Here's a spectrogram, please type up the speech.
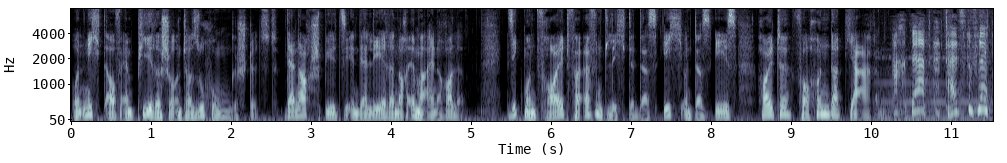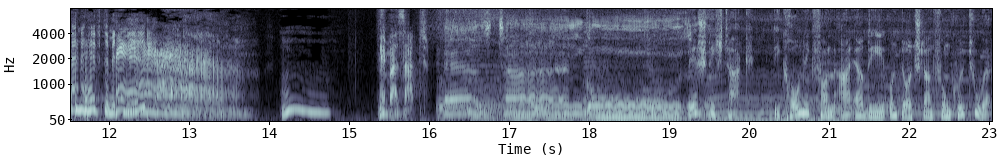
und nicht auf empirische Untersuchungen gestützt. Dennoch spielt sie in der Lehre noch immer eine Rolle. Sigmund Freud veröffentlichte das Ich und das Es heute vor 100 Jahren. Ach Bert, teilst du vielleicht deine Hälfte mit mir? Mmh. Nimmer satt. Der Stichtag. Die Chronik von ARD und Deutschlandfunk Kultur.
